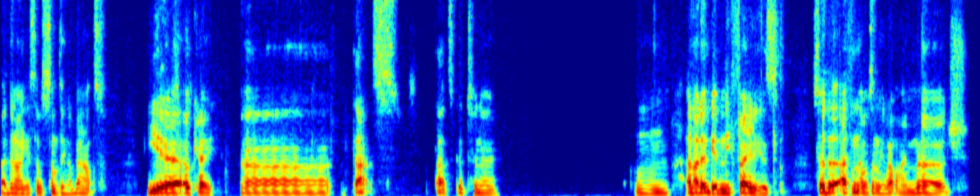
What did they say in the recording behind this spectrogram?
I don't know. I guess there was something about. Yeah. Okay. Uh, that's that's good to know. Um, and I don't get any failures. So that I think that was something about my merge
